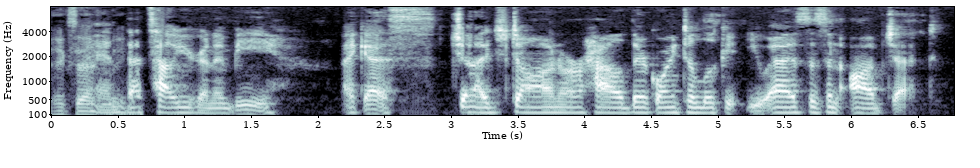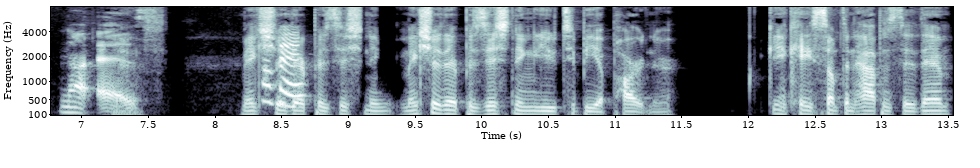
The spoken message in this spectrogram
exactly. and that's how you're going to be, I guess, judged on, or how they're going to look at you as as an object, not as Yes. Make sure Okay. they're positioning. Make sure they're positioning you to be a partner. In case something happens to them,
